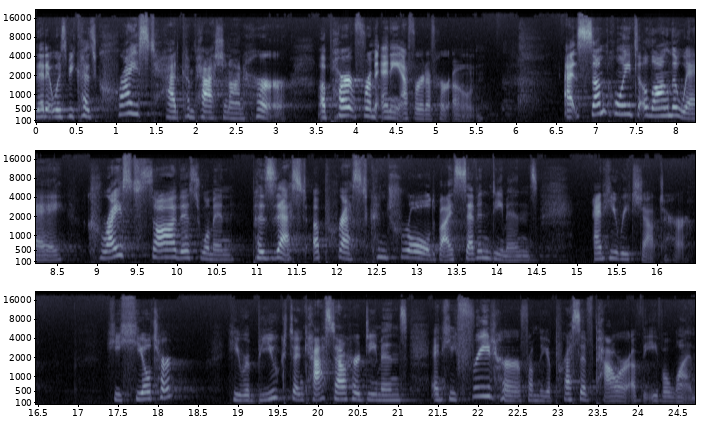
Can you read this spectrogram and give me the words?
that it was because Christ had compassion on her, apart from any effort of her own. At some point along the way, Christ saw this woman possessed, oppressed, controlled by seven demons, and he reached out to her. He healed her, he rebuked and cast out her demons, and he freed her from the oppressive power of the evil one.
